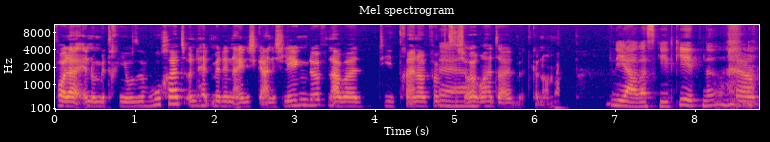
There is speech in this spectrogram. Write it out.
voller Endometriose wuchert und hätte mir den eigentlich gar nicht legen dürfen, aber die 350 ja. Euro hat er halt mitgenommen. Ja, was geht, geht, ne? Ja.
